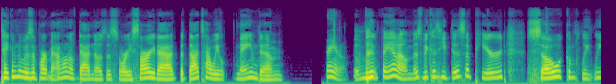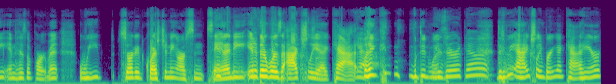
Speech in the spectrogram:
take him to his apartment. I don't know if dad knows this story. Sorry, dad, but that's how we named him Phantom. Phantom is because he disappeared so completely in his apartment. We started questioning our sanity if, if- there was actually a cat. Yeah. Like, did we Was there a cat? did we actually bring a cat here?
